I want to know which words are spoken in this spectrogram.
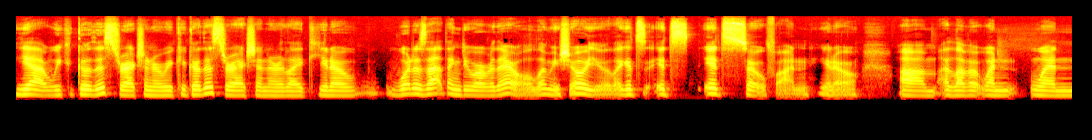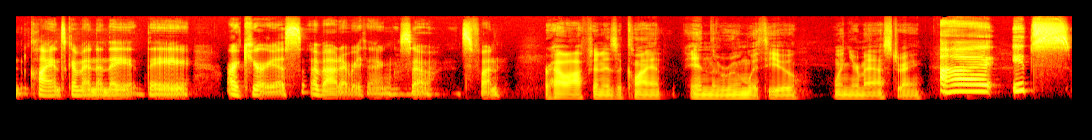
yeah, we could go this direction or we could go this direction or like, you know, what does that thing do over there? Well, let me show you. Like it's it's it's so fun, you know. Um, I love it when when clients come in and they they are curious about everything. So it's fun. Or how often is a client in the room with you when you're mastering? Uh, it's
